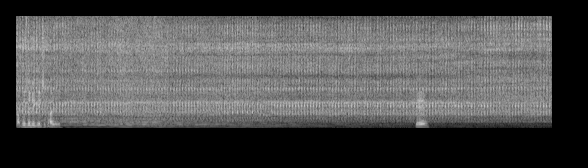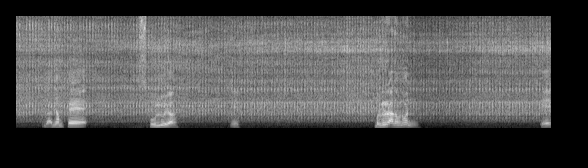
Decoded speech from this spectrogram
Tapi sedikit sekali. Oke. Nggak nyampe 10 ya. Nih. Bergerak teman-teman Oke.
